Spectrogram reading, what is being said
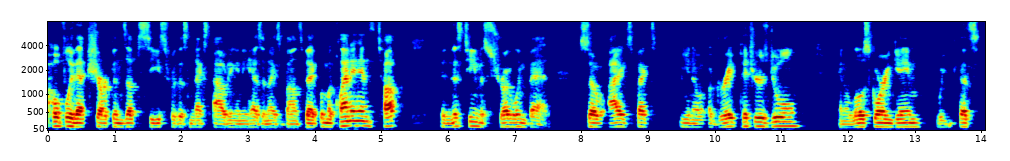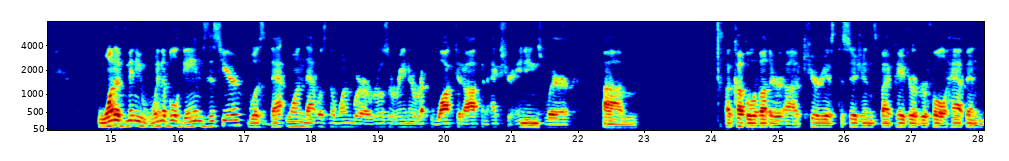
hopefully that sharpens up Cease for this next outing and he has a nice bounce back. But McClanahan's tough, and this team is struggling bad. So I expect, you know, a great pitcher's duel and a low scoring game. We that's one of many winnable games this year was that one. That was the one where Arozarena walked it off in extra innings where um, a couple of other uh, curious decisions by Pedro Grifol happened.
